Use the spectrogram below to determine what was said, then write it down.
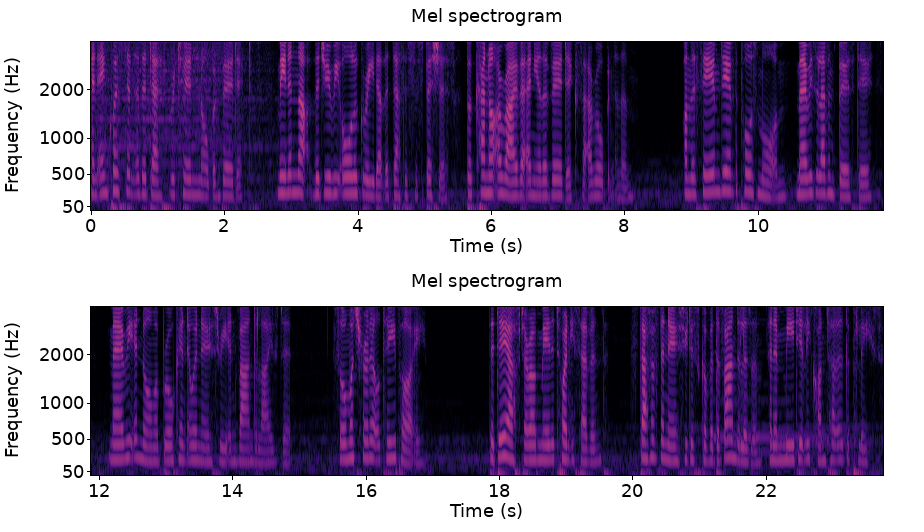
An inquest into the death returned an open verdict, meaning that the jury all agree that the death is suspicious, but cannot arrive at any other verdicts that are open to them. On the same day of the post mortem, Mary's 11th birthday, Mary and Norma broke into a nursery and vandalised it. So much for a little tea party. The day after, on May the 27th, staff of the nursery discovered the vandalism and immediately contacted the police.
